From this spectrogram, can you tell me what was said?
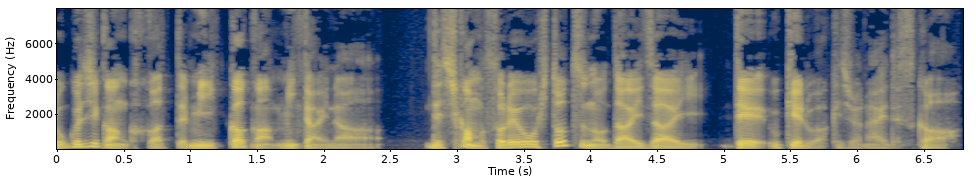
6時間かかって3日間みたいな。で、しかもそれを一つの題材で受けるわけじゃないですか。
